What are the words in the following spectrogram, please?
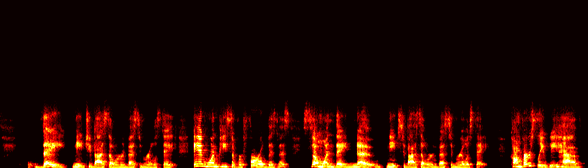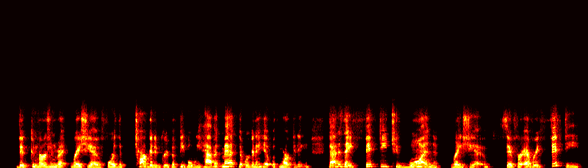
They need to buy, sell, or invest in real estate, and one piece of referral business someone they know needs to buy, sell, or invest in real estate. Conversely, we have the conversion ratio for the targeted group of people we haven't met that we're going to hit with marketing. That is a 50 to 1 ratio. So for every 50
